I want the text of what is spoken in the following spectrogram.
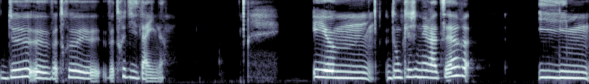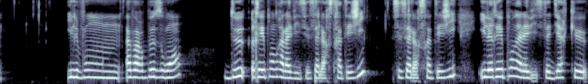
de euh, votre, votre design. Et donc les générateurs, ils, ils vont avoir besoin de répondre à la vie. C'est ça leur stratégie. C'est ça leur stratégie. Ils répondent à la vie. C'est-à-dire que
